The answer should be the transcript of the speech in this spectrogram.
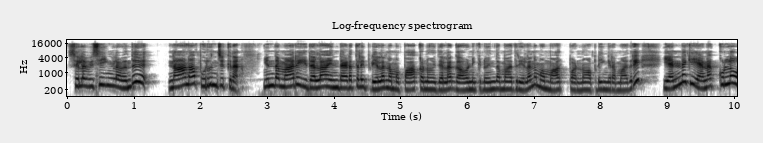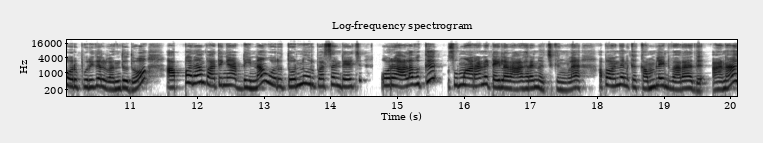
சில விஷயங்களை வந்து நானாக புரிஞ்சுக்கிறேன். இந்த மாதிரி இதெல்லாம் இந்த இடத்துல இப்படியெல்லாம் நம்ம பார்க்கணும் இதெல்லாம் கவனிக்கணும் இந்த மாதிரியெல்லாம் நம்ம மார்க் பண்ணணும் அப்படிங்கிற மாதிரி என்னைக்கு எனக்குள்ளே ஒரு புரிதல் வந்ததோ அப்போ தான் பார்த்தீங்க அப்படின்னா ஒரு தொண்ணூறு பர்சன்டேஜ் ஒரு அளவுக்கு சுமாரான டெய்லர் ஆகிறேன்னு வச்சுக்கோங்களேன். அப்போ வந்து எனக்கு கம்ப்ளைண்ட் வராது. ஆனால்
